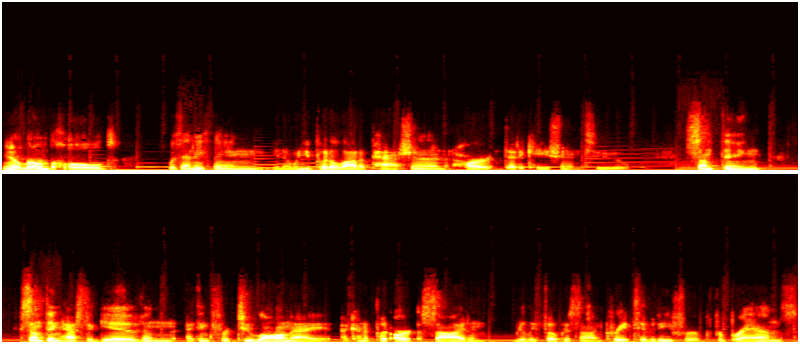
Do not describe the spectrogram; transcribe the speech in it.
you know, lo and behold, with anything, you know, when you put a lot of passion and heart and dedication into something, something has to give. And I think for too long, I, I kind of put art aside and really focused on creativity for, for brands.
